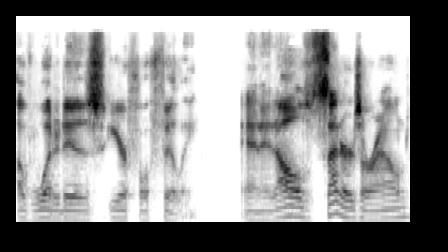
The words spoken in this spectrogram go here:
of what it is you're fulfilling. And it all centers around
